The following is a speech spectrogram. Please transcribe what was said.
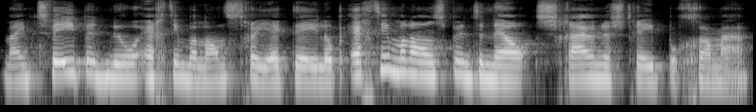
mijn 2.0 Echt in Balans traject delen op echtinbalans.nl schuine streep programma.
